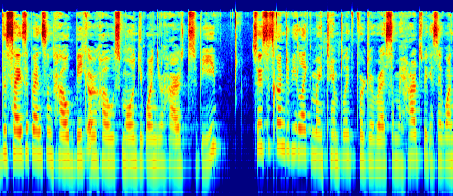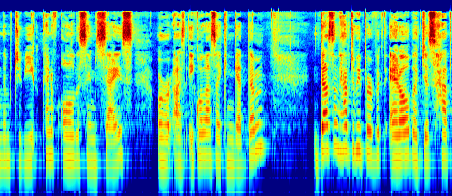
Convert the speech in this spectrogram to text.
The size depends on how big or how small you want your hearts to be. So this is going to be like my template for the rest of my hearts because I want them to be kind of all the same size or as equal as I can get them doesn't have to be perfect at all, but just have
